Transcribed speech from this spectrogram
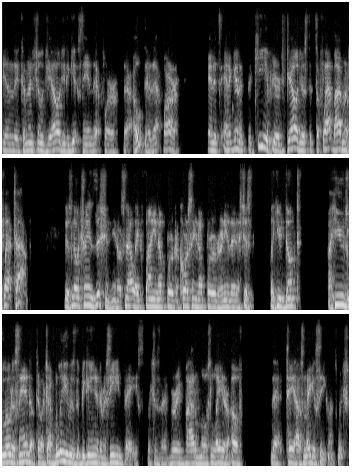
in the conventional geology to get sand that far that out there that far. And it's and again, the key if you're a geologist, it's a flat bottom and a flat top. There's no transition. You know, it's not like fining upward or coursing upward or any of that. It's just like you dumped a huge load of sand up there, which I believe is the beginning of the receding phase, which is the very bottommost layer of that Tejas mega sequence, which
